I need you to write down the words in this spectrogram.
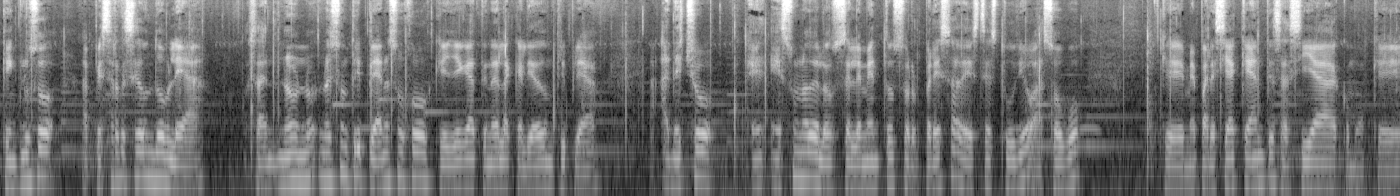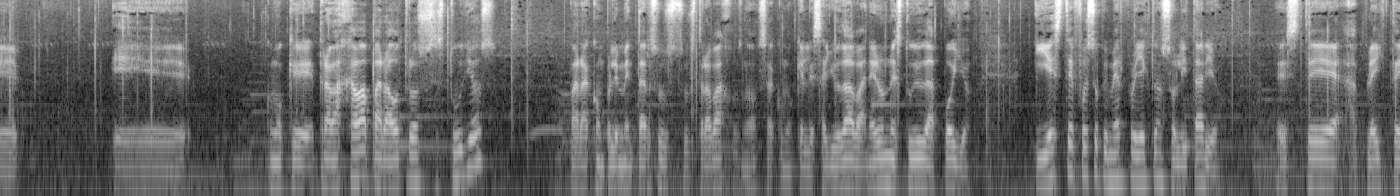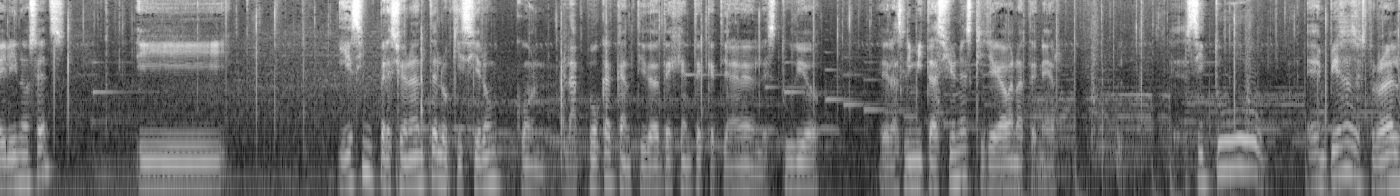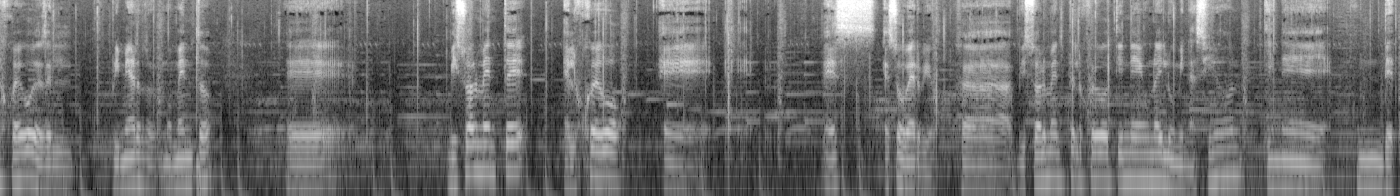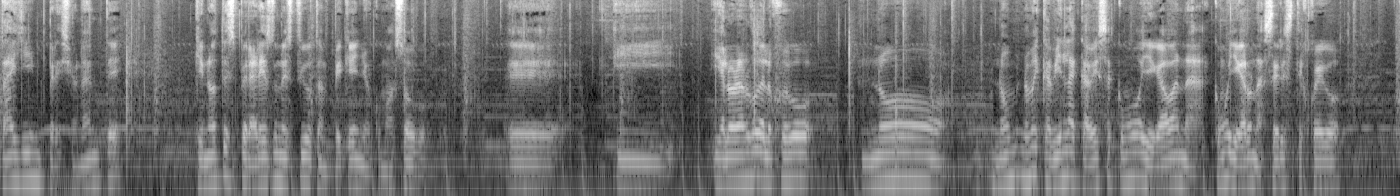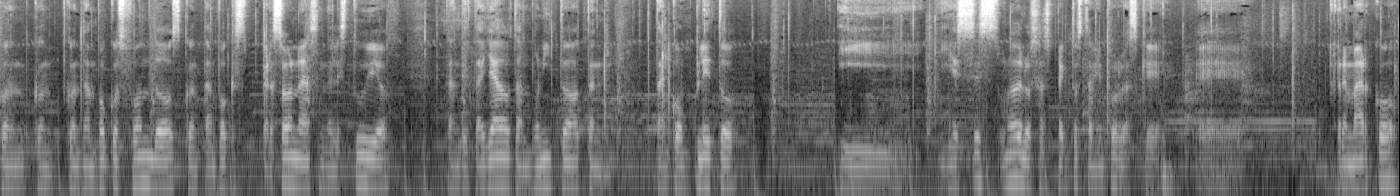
que incluso a pesar de ser un doble A o sea, no, no, no es un triple A, no es un juego que llega a tener la calidad de un triple A. Ah, de hecho, e, es uno de los elementos sorpresa de este estudio, Asobo, que me parecía que antes hacía como que... Eh, como que trabajaba para otros estudios para complementar sus, sus, trabajos, ¿no? O sea, como que les ayudaban, era un estudio de apoyo. Y este fue su primer proyecto en solitario, este A Plague Tale Innocence. Y, y es impresionante lo que hicieron con la poca cantidad de gente que tienen en el estudio, de las limitaciones que llegaban a tener. Si tú empiezas a explorar el juego desde el primer momento, eh, visualmente el juego eh, es, es, soberbio. O sea, visualmente el juego tiene una iluminación, tiene un detalle impresionante que no te esperarías de un estudio tan pequeño como Asobo. Eh, y, a lo largo del juego no, no, me cabía en la cabeza cómo llegaban a. cómo llegaron a hacer este juego con, tan pocos fondos, con tan pocas personas en el estudio, tan detallado, tan bonito, tan, tan completo. Y, ese es uno de los aspectos también por los que eh, remarco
